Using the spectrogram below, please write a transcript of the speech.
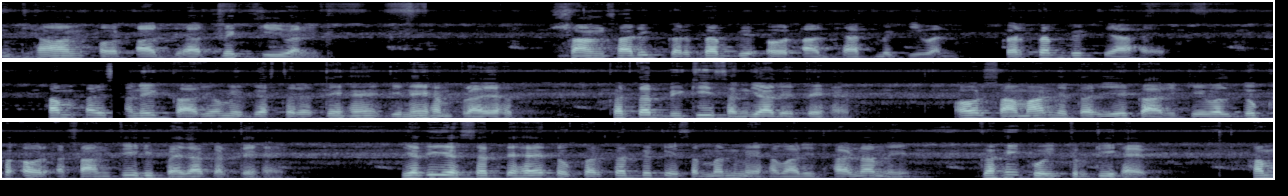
ध्यान और आध्यात्मिक जीवन। सांसारिक कर्तव्य और आध्यात्मिक जीवन। कर्तव्य क्या है? हम ऐसे अनेक कार्यों में व्यस्त रहते हैं, जिन्हें हम प्रायः कर्तव्य की संज्ञा देते हैं और सामान्यतः ये कार्य केवल दुख और अशांति ही पैदा करते हैं। यदि यह सत्य है तो कर्तव्य के संबंध में हमारी धारणा में कहीं कोई त्रुटि है। हम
